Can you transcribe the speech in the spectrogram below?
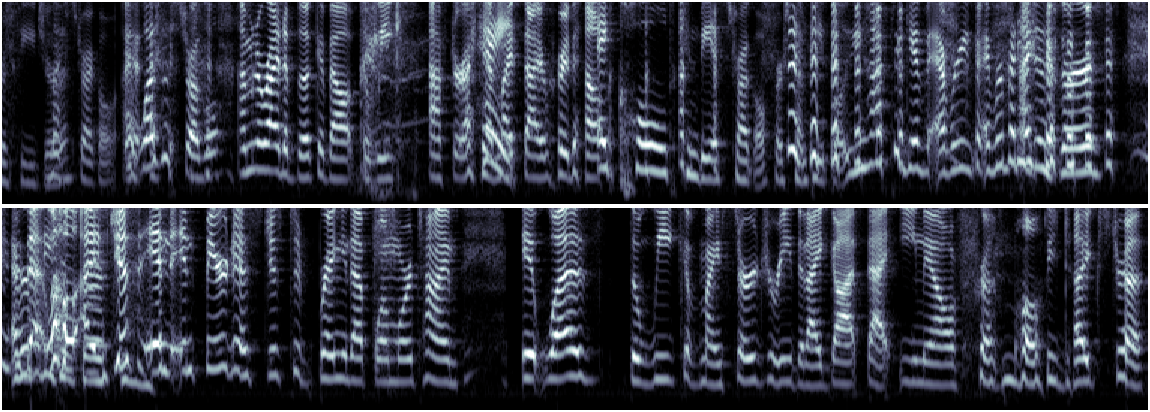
procedure. my struggle. It was a struggle. I'm gonna write a book about the week after I had my thyroid out. a cold can be a struggle for some people. You have to give every everybody deserves everybody that, well, I just in in fairness, just to bring it up one more time, it was the week of my surgery that I got that email from Molly Dykstra.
